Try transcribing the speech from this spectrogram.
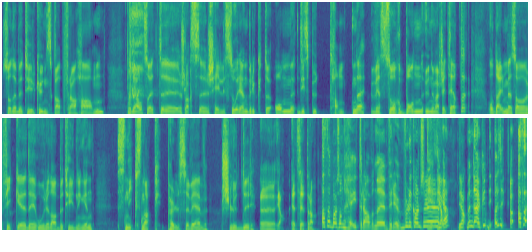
Så det betyr kunnskap fra hanen. Og det er altså et eh, slags eh, skjellsord en brukte om disputantene ved Sorbonne-universitetet. Og dermed så fikk eh, det ordet da betydningen snikksnakk, pølsevev, sludder, eh, ja, etc. Altså bare sånn høytravende vrøvl, kanskje? Ja, ja. Men det er jo ikke Altså, altså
